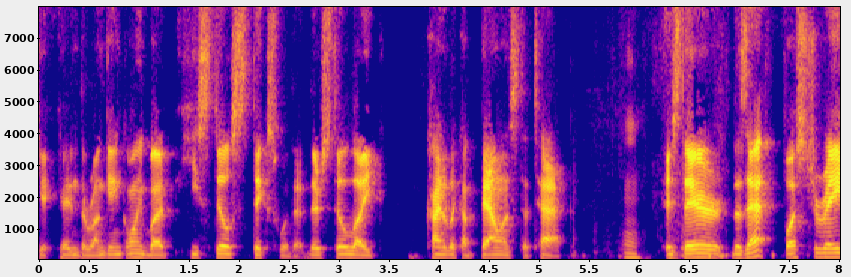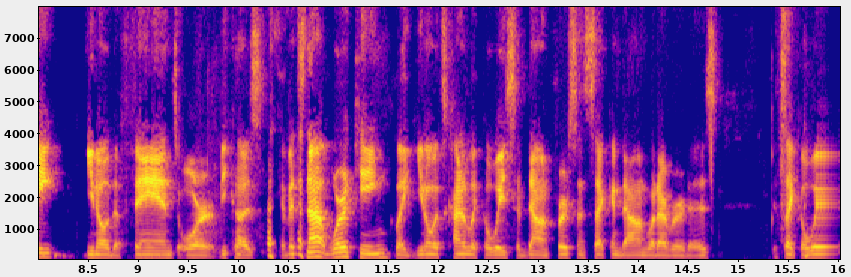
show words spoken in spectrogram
get, getting the run game going, but he still sticks with it. There's still like kind of like a balanced attack. Mm. Is there does that frustrate you know the fans or because if it's not working like you know it's kind of like a waste of down first and second down whatever it is it's like a way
